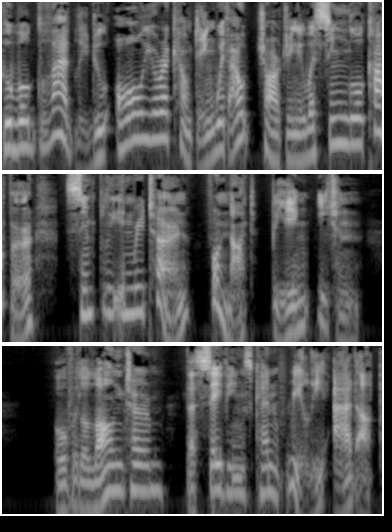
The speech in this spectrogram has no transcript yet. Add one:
who will gladly do all your accounting without charging you a single copper, simply in return for not being eaten. Over the long term, the savings can really add up.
